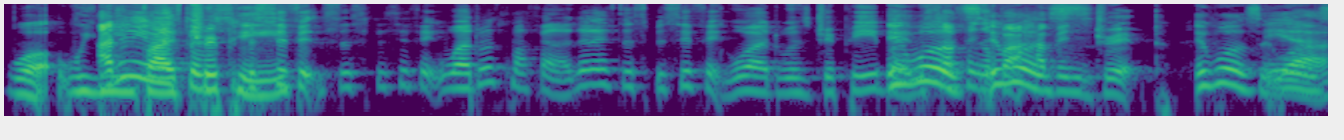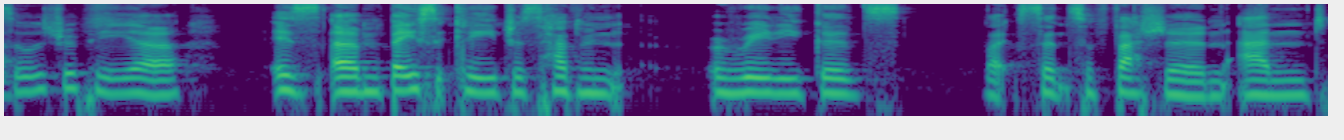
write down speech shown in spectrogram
what we mean by drippy. I mean didn't even know by drippy, specific, the specific word was my friend. I don't know if the specific word was drippy, but It it, was, was, something about was. having drip. it was, it Yeah. was, it was drippy. Yeah, is um basically just having a really good like sense of fashion and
